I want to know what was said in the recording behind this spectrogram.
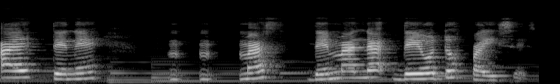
al tener más demanda de otros países.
